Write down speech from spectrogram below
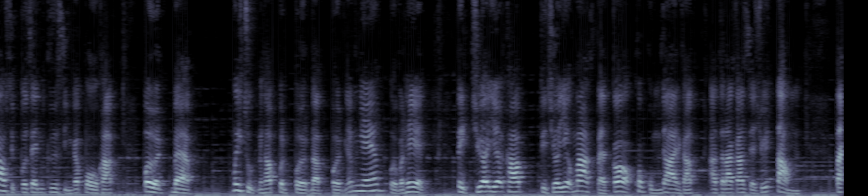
80-90%คือสิงคโปร์ครับเปิดแบบไม่สุดนะครับเปิดเปิดแบบเปิดแง้มๆเปิดประเทศ ติดเชื้อเยอะครับติดเชื้อเยอะมาก แต่ก็ควบคุมได้นะครับอัตราการเสียชีวิตต่ำแต่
